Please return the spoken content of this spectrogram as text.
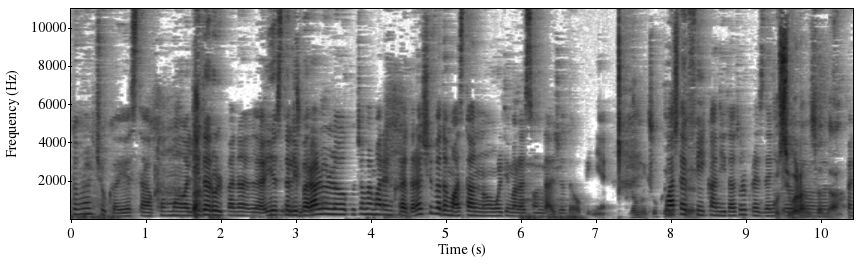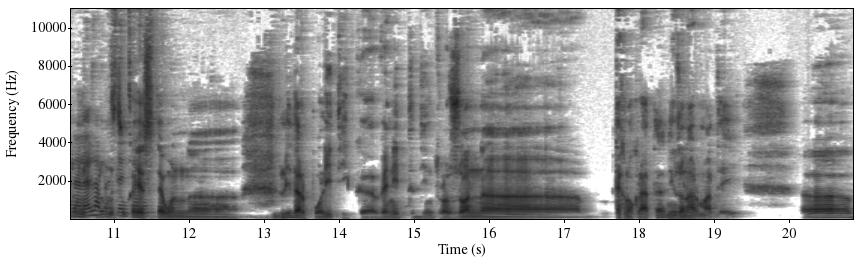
Domnul Ciucă este acum uh, liderul PNL, este liberalul uh, cu cea mai mare încredere și vedem asta în ultimele sondaje de opinie. Domnul Ciucă Poate este, fi candidatul prezident cu siguranță, uh, da. PNL domnul, la domnul Ciucă prezidențiale? este un uh, lider politic uh, venit dintr-o zonă uh, tehnocrată, din zona armatei. Uh,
